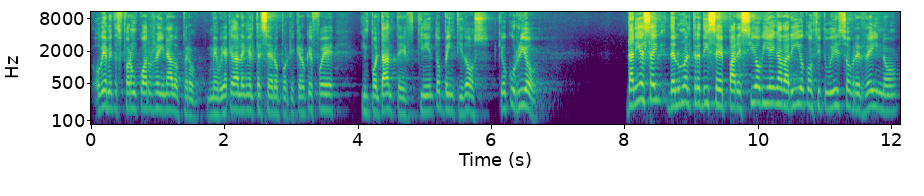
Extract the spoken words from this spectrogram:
obviamente fueron cuatro reinados, pero me voy a quedar en el tercero porque creo que fue importante, 522. ¿Qué ocurrió? Daniel 6, del 1 al 3 dice, pareció bien a Darío constituir sobre el reino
